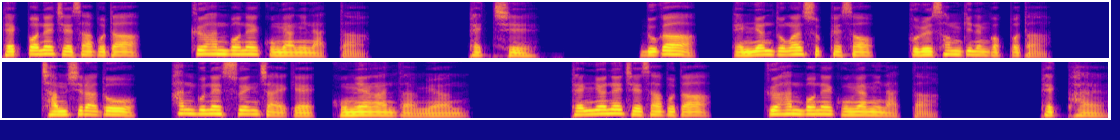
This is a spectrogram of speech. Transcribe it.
100번의 제사보다 그 한 번의 공양이 낫다. 107. 누가 100년 동안 숲에서 불을 섬기는 것보다 잠시라도 한 분의 수행자에게 공양한다면 100년의 제사보다 그 한 번의 공양이 낫다. 108.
